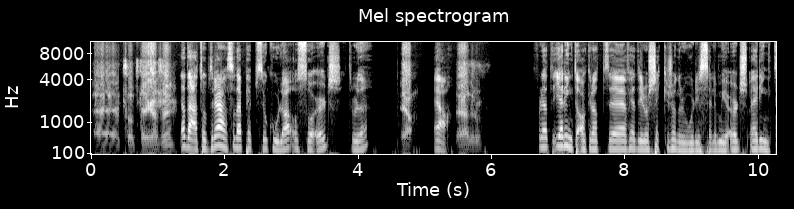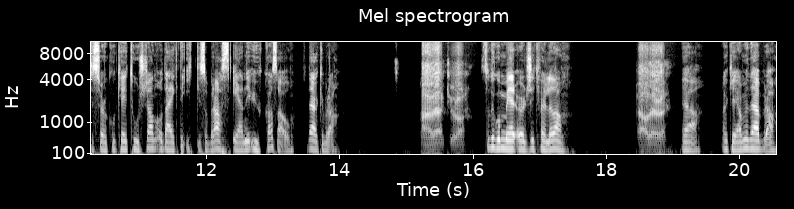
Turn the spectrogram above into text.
Eh, Topp tre, kanskje? Ja, det er topp tre. ja. Så det er Pepsi og Cola, og så Urge. Tror du det? Ja, Ja. det vil jeg tro. Fordi at jeg ringte akkurat, eh, for jeg driver og sjekker skjønner du, hvor de selger mye Urge, og jeg ringte Circle K Torstrand, og der gikk det ikke så bra. Én i uka, sa hun. Det er jo ikke bra. Nei, det er ikke bra. Så det går mer Urge i kveld, da? Ja, det gjør det. Ja. Ok, ja, men det er bra.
